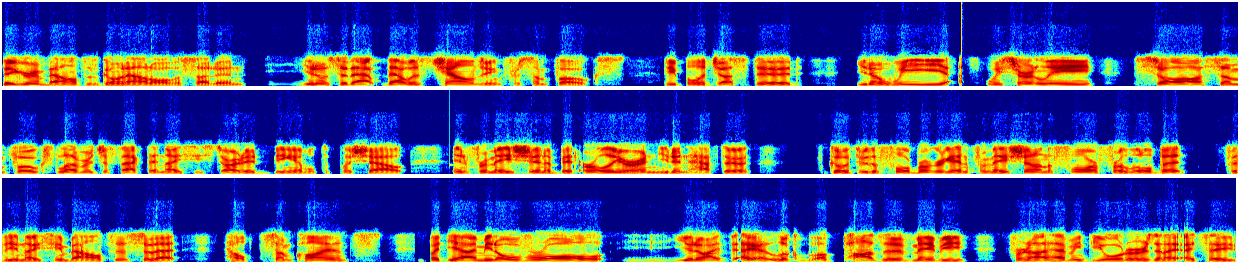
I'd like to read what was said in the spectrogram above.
bigger imbalances going out all of a sudden. You know, so that that was challenging for some folks. People adjusted. You know, we we certainly saw some folks leverage the fact that NYSE started being able to push out information a bit earlier, and you didn't have to go through the floor broker get information on the floor for a little bit for the NYSE imbalances. So that helped some clients. But yeah, I mean, overall, you know, I, I look a positive maybe for not having D orders, and I, I'd say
